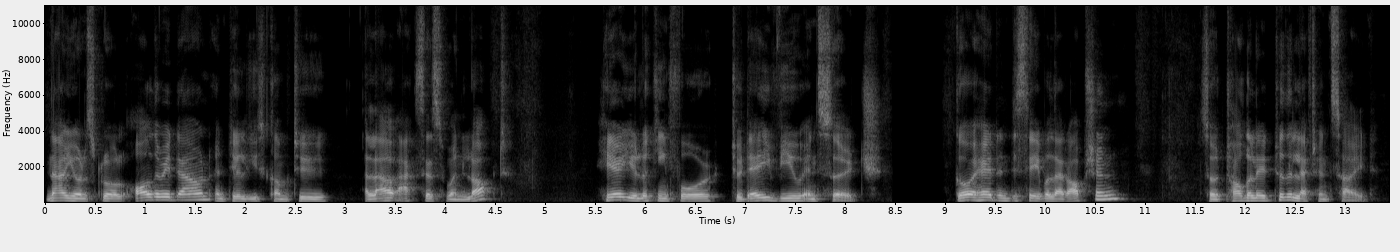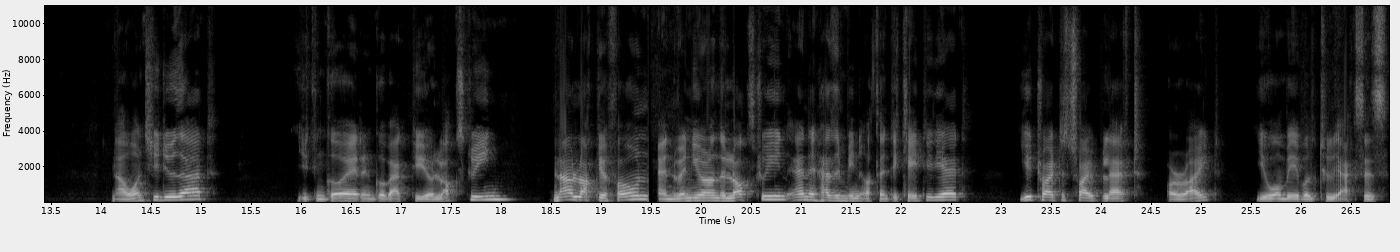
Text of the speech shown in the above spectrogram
Now you want to scroll all the way down until you come to Allow access when locked. Here you're looking for Today View and Search. Go ahead and disable that option. So toggle it to the left hand side. Now once you do that, you can go ahead and go back to your lock screen now lock your phone and when you're on the lock screen and it hasn't been authenticated yet, you try to swipe left or right, you won't be able to access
